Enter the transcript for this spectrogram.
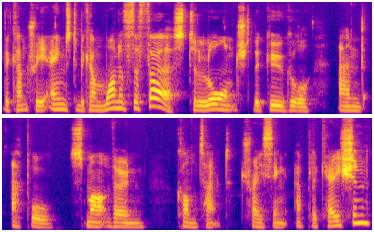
the country aims to become one of the first to launch the Google and Apple smartphone contact tracing application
